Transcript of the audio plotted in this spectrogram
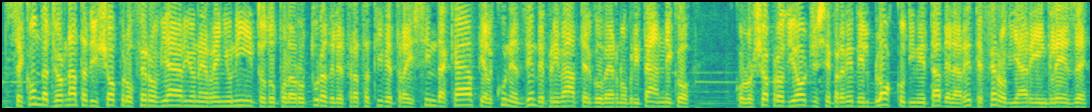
Seconda giornata di sciopero ferroviario nel Regno Unito dopo la rottura delle trattative tra i sindacati, alcune aziende private e il governo britannico. Con lo sciopero di oggi si prevede il blocco di metà della rete ferroviaria inglese.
